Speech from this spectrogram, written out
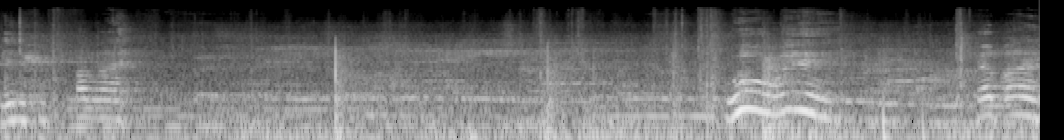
Bye bye. Ooh wee. Bye bye.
